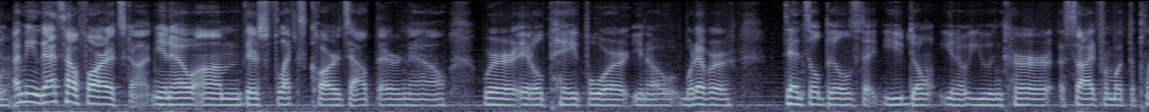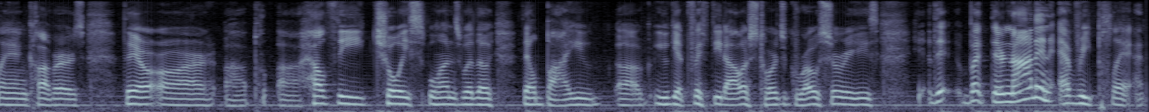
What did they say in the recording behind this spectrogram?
Yeah. I mean, that's how far it's gone. You know, um, there's flex cards out there now where it'll pay for you know whatever dental bills that you don't you know you incur aside from what the plan covers. There are uh, uh, healthy choice ones where they'll, buy you uh, you get fifty dollars towards groceries, but they're not in every plan.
